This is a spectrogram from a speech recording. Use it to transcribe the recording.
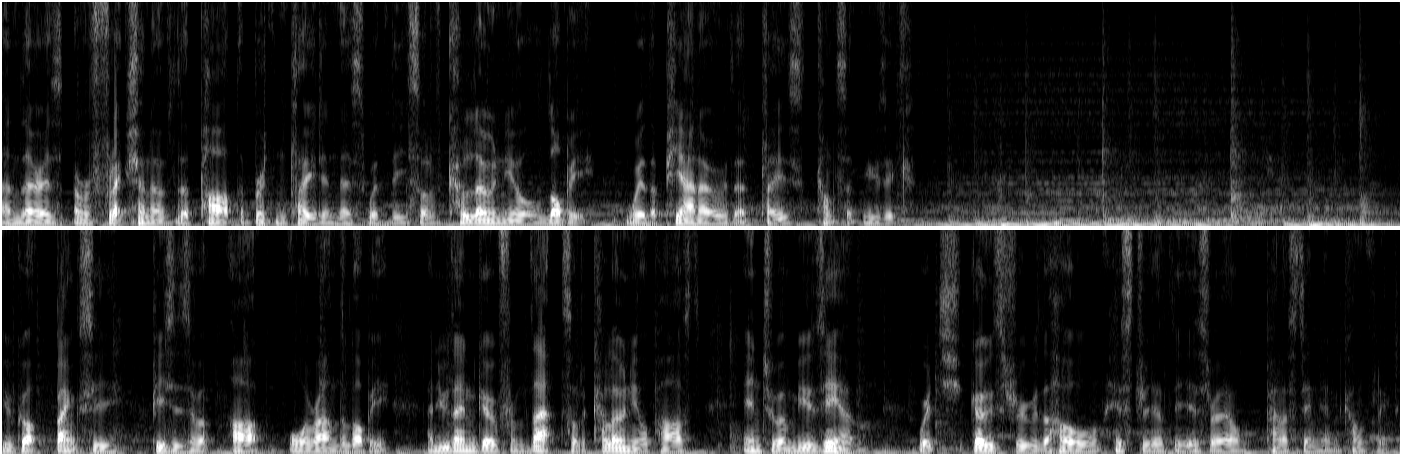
and there is a reflection of the part that Britain played in this with the sort of colonial lobby with a piano that plays concert music. You've got Banksy pieces of art all around the lobby and you then go from that sort of colonial past into a museum which goes through the whole history of the Israel-Palestinian conflict.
